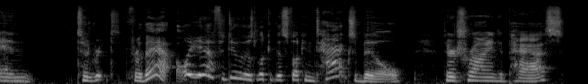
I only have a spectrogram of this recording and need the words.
and to for that, all you have to do is look at this fucking tax bill they're trying to pass,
